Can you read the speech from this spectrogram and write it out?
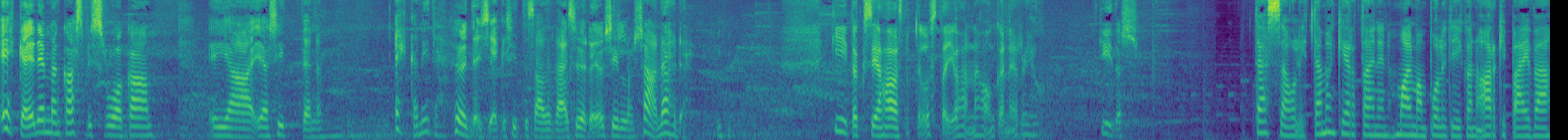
Ehkä enemmän kasvisruokaa, ja, ja sitten ehkä niitä hyönteisiäkin sitten saatetaan syödä jo silloin, saa nähdä. Kiitoksia haastattelusta Johanna honkanen Kiitos. Tässä oli tämänkertainen maailmanpolitiikan arkipäivää.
